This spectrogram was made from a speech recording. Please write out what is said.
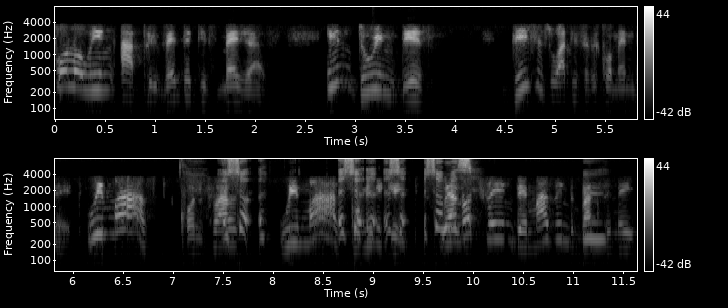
following are preventative measures. In doing this, this is what is recommended. We must consult. So- we must so- communicate. so- we are not saying they mustn't mm. vaccinate.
